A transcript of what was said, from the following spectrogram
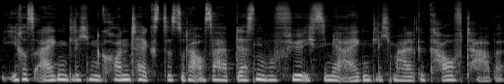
ihres eigentlichen Kontextes oder außerhalb dessen, wofür ich sie mir eigentlich mal gekauft habe.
